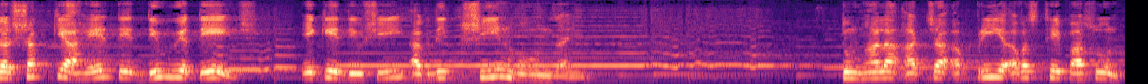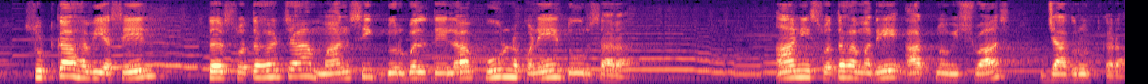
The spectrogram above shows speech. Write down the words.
तर शक्य आहे ते दिव्य तेज. एके दिवशी अगदी क्षीण होऊन जाईल. तुम्हाला आजच्या अप्रिय अवस्थेपासून सुटका हवी असेल तर स्वतःच्या मानसिक दुर्बलतेला पूर्णपणे दूर सारा. आणि स्वतःमध्ये आत्मविश्वास जागृत करा.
